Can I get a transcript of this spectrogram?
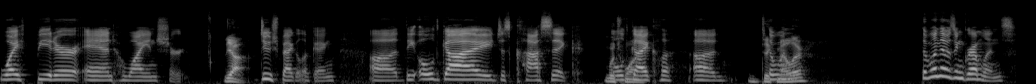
wife beater and Hawaiian shirt, Yeah. douchebag looking. Uh, the old guy, just classic Which old one? guy. Cl- uh, Dick The one- Miller. The one that was in Gremlins.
